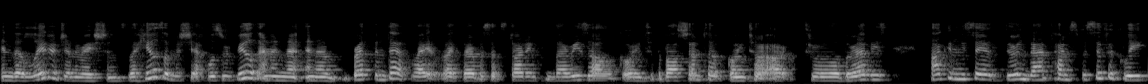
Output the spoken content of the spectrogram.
in the later generations, the heels of Mashiach was revealed and in a, in a breadth and depth, right? Like the Rebbe said, starting from the Arizal, going to the Baal Shem Tov, going to our, through all the Rebbe's. How can we say during that time specifically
